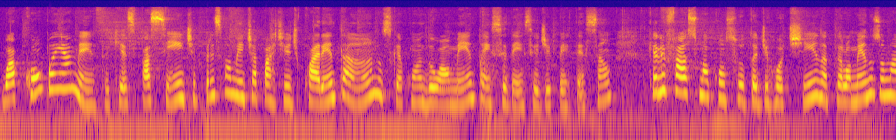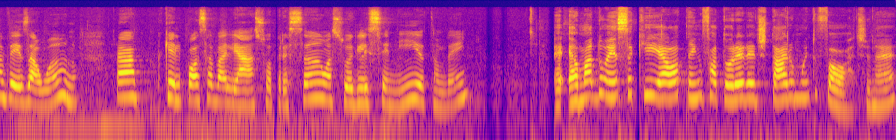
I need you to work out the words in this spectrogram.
o acompanhamento, que esse paciente, principalmente a partir de 40 anos, que é quando aumenta a incidência de hipertensão, que ele faça uma consulta de rotina, pelo menos uma vez ao ano, para que ele possa avaliar a sua pressão, a sua glicemia também. É, é uma doença que ela tem um fator hereditário muito forte, né?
